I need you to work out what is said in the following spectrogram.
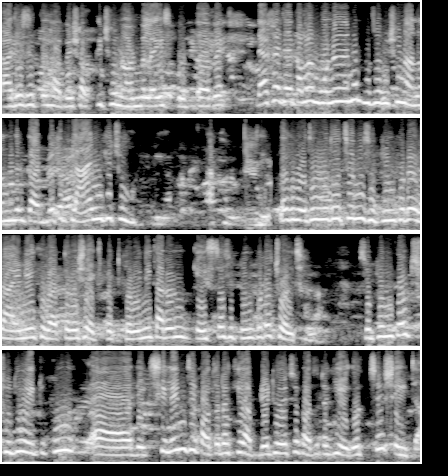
কাজে যেতে হবে, সবকিছু নর্মালাইজ করতে হবে। দেখা যাক, আমার মনে হয় না পুজো ভীষণ আনন্দের কাটবে, তো প্ল্যান কিছু হয়নি এখন দেখো, প্রথমত হচ্ছে আমি সুপ্রিম কোর্টের রায় নিয়ে খুব একটা বেশি এক্সপেক্ট করিনি, কারণ কেসটা সুপ্রিম কোর্টে চলছে না। সুপ্রিম কোর্ট শুধু এইটুকু দেখছিলেন যে কতটা কি আপডেট হয়েছে, কতটা কি এগোচ্ছে, সেইটা।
